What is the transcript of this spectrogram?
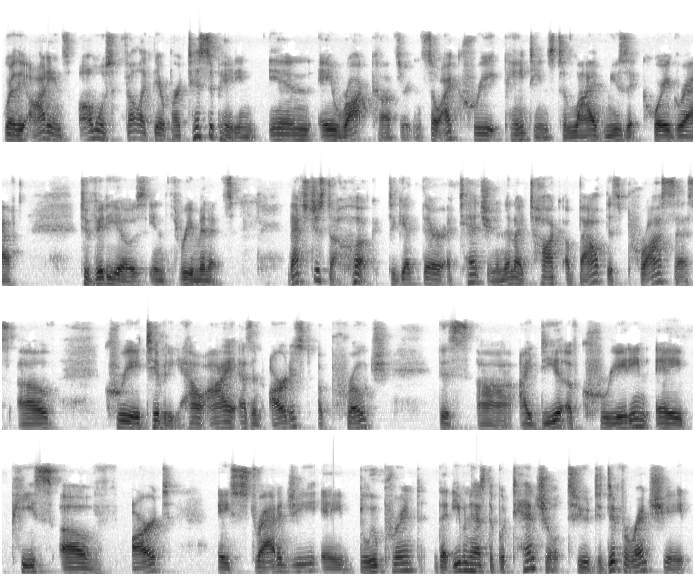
where the audience almost felt like they were participating in a rock concert. And so I create paintings to live music choreographed to videos in three minutes that's just a hook to get their attention. And then I talk about this process of creativity, how I, as an artist, approach this uh, idea of creating a piece of art, a strategy, a blueprint that even has the potential to, to differentiate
